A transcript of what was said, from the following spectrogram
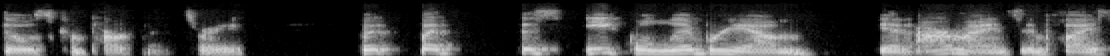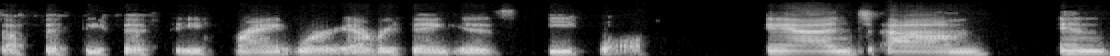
those compartments right? But but this equilibrium in our minds implies a 50-50 right? Where everything is equal. And um and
